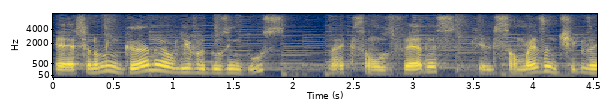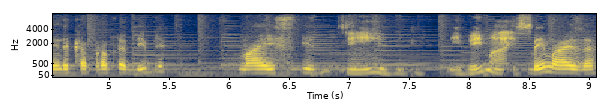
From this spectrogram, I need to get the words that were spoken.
é, se eu não me engano, é o livro dos hindus, né, que são os Vedas, que eles são mais antigos ainda que a própria Bíblia. Mas. Sim, e bem mais. Bem mais, né?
